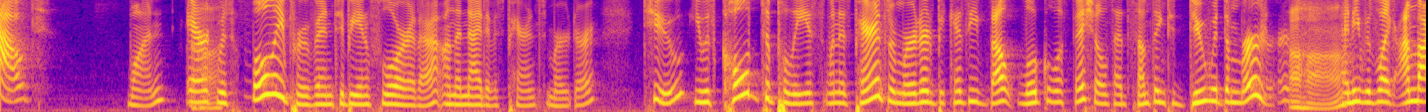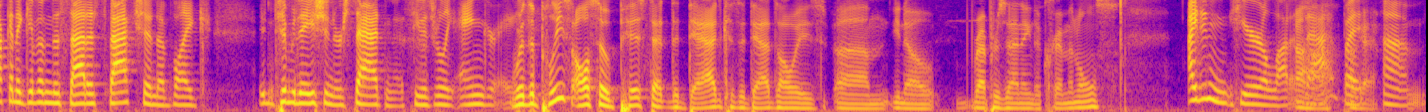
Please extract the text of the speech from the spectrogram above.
out, one, Eric was fully proven to be in Florida on the night of his parents' murder. Two, he was cold to police when his parents were murdered because he felt local officials had something to do with the murder. Uh-huh. And he was like, I'm not going to give him the satisfaction of like intimidation or sadness. He was really angry. Were the police also pissed at the dad because the dad's always, um, you know, representing the criminals? I didn't hear a lot of Uh-huh. that, but Okay. um,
